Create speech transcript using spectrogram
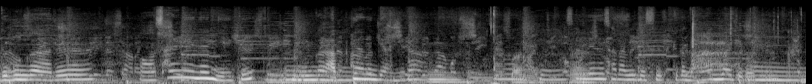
누군가를 어, 살리는 얘기? 누군가를 앞대하는 게 아니라 어, 이렇게 살리는 사람이 됐으면 좋겠다 말 한마디로. 네.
